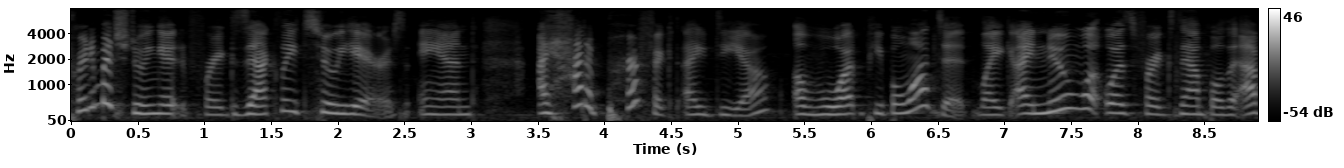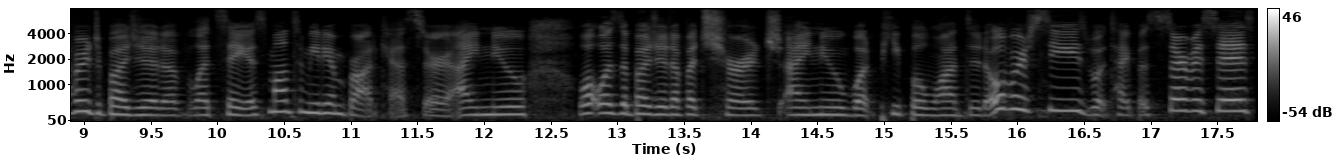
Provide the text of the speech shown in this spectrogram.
pretty much doing it for exactly two years. And I had a perfect idea of what people wanted. Like, I knew what was, for example, the average budget of, let's say, a small to medium broadcaster. I knew what was the budget of a church. I knew what people wanted overseas, what type of services.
